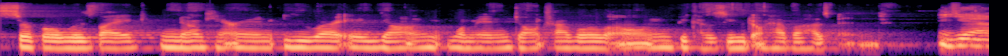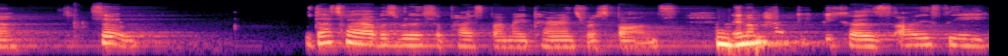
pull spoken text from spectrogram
circle was like, no, Karen, you are a young woman. Don't travel alone because you don't have a husband. Yeah. So that's why I was really surprised by my parents' response. Mm-hmm. And I'm happy because obviously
